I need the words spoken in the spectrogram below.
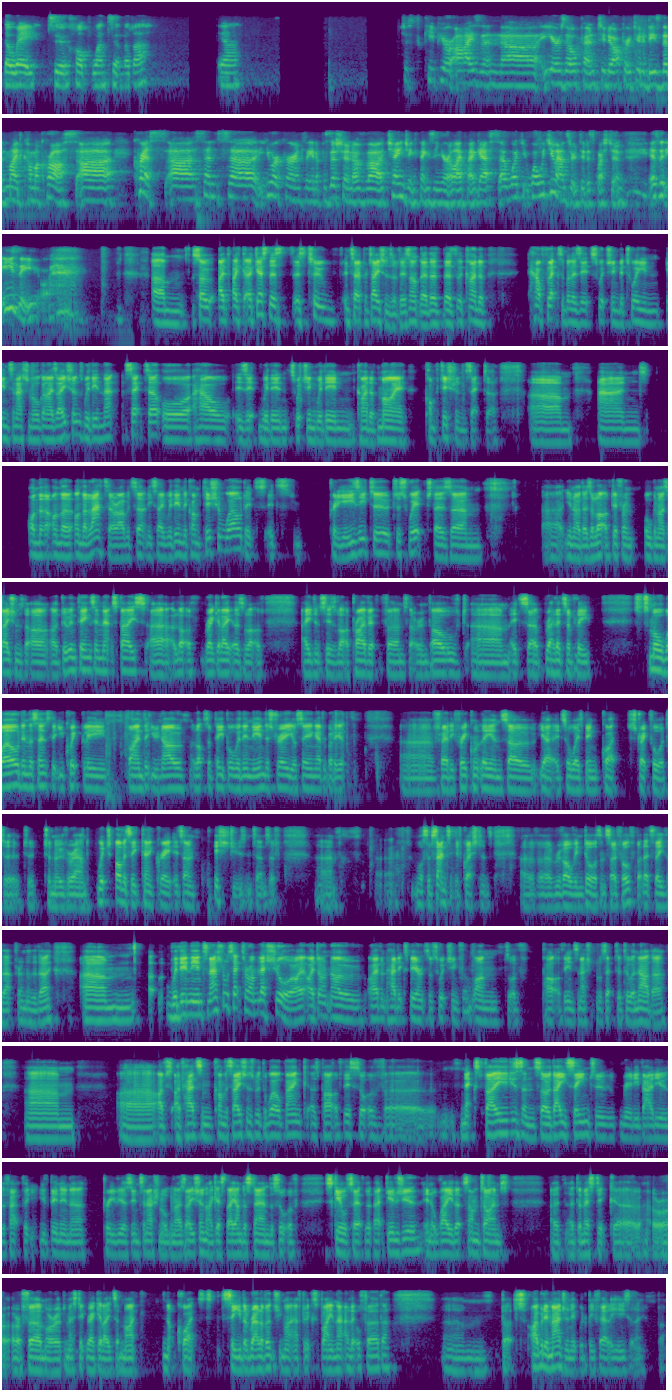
the way to hop one to another. Yeah just keep your eyes and uh, ears open to the opportunities that might come across. Uh, Chris, uh, since uh, you are currently in a position of uh, changing things in your life, I guess, uh, what what would you answer to this question? Is it easy? um, so I, I, I, guess there's there's two interpretations of this, aren't there? there? There's the kind of how flexible is it switching between international organizations within that sector or how is it within switching within kind of my competition sector? Um, and on the on the on the latter i would certainly say within the competition world it's it's pretty easy to to switch. There's um uh, you know, there's a lot of different organizations that are, are doing things in that space, uh, a lot of regulators, a lot of agencies, a lot of private firms that are involved. Um, it's a relatively small world in the sense that you quickly find that you know lots of people within the industry. You're seeing everybody at, uh, fairly frequently, and so yeah, it's always been quite straightforward to to to move around, which obviously can create its own issues in terms of um, uh, more substantive questions of uh, revolving doors and so forth, but let's leave that for another day. Um, uh, within the international sector, I'm less sure. I, I, don't know. I haven't had experience of switching from one sort of part of the international sector to another. Um, uh, I've I've had some conversations with the World Bank as part of this sort of uh, next phase, and so they seem to really value the fact that you've been in a previous international organization. I guess they understand the sort of skill set that that gives you in a way that sometimes a, a domestic uh, or, or, a firm or a domestic regulator might not quite see the relevance. You might have to explain that a little further. Um, but I would imagine it would be fairly easily. But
